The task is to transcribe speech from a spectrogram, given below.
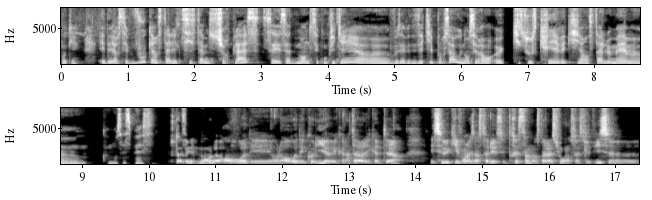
Ok. Et d'ailleurs, c'est vous qui installez le système sur place? C'est ça demande, c'est compliqué. Euh, vous avez des équipes pour ça ou non C'est vraiment eux qui souscrivent et qui installent le même. Euh, comment ça se passe? Tout à fait. Nous, on leur envoie des, on leur envoie des colis avec à l'intérieur les capteurs, et c'est eux qui vont les installer. C'est très simple d'installation. Ça se visse, euh,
